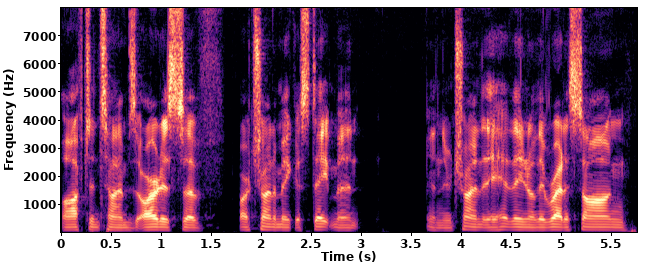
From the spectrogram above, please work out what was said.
oftentimes, artists have are trying to make a statement, and they're trying to they, have, they you know they write a song,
